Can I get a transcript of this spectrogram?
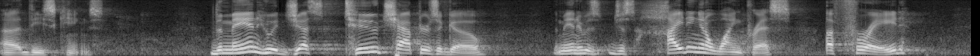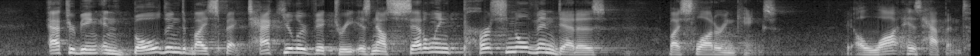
uh, these kings. The man who had just two chapters ago, the man who was just hiding in a wine press, afraid, after being emboldened by spectacular victory, is now settling personal vendettas by slaughtering kings. A lot has happened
